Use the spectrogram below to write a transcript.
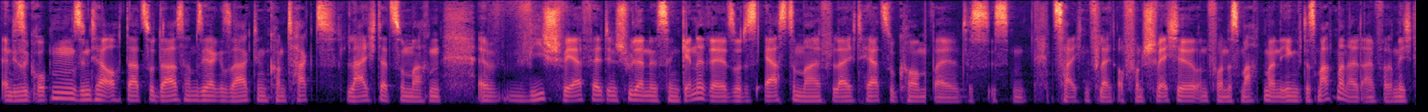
Äh, diese Gruppen sind ja auch dazu da, das haben Sie ja gesagt, den Kontakt leichter zu machen. Äh, wie schwer fällt den Schülern es denn generell so das erste Mal vielleicht herzukommen? Weil das ist ein Zeichen vielleicht auch von Schwäche und von, das macht man irgendwie, das macht man halt einfach nicht.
